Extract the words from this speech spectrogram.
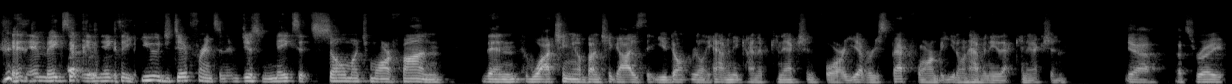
it, it makes it it makes a huge difference and it just makes it so much more fun than watching a bunch of guys that you don't really have any kind of connection for. You have respect for them, but you don't have any of that connection. Yeah, that's right.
